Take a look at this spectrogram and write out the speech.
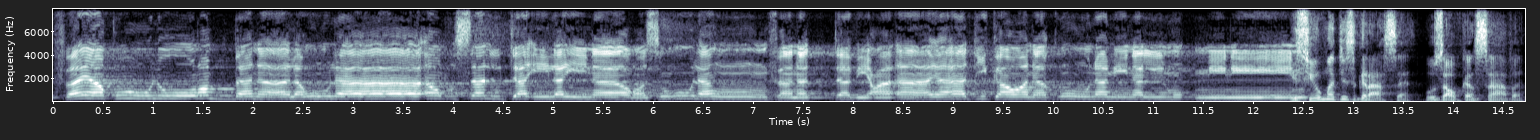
فيقولوا ربنا لولا أرسلت إلينا رسولا فنتبع آياتك ونكون من المؤمنين E se uma desgraça os alcançava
